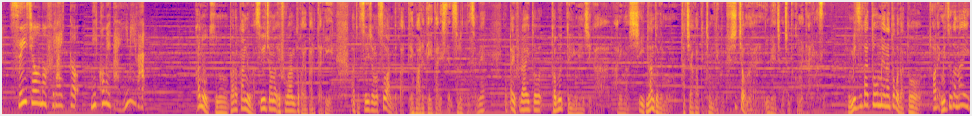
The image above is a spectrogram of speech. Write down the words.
「水上のフライト」に込めた意味は？カヌーそのパラカヌーは水上の F1 とか呼ばれたりあと水上のスワンとかって呼ばれていたりしてするんですよね。やっぱりフライト飛ぶというイメージがありますし何度でも立ち上がって飛んでいく不死鳥のようなイメージもちょっと込めてあります。水が透明なとこだとあれ？水がないん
